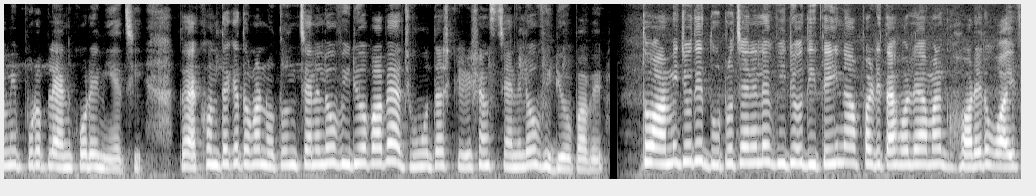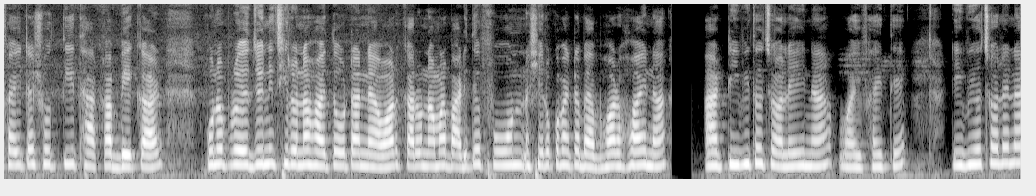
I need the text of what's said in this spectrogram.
আমি পুরো প্ল্যান করে নিয়েছি। তো এখন থেকে তোমরা নতুন চ্যানেলেও ভিডিও পাবে আর ঝুমুর দাস ক্রিয়েশনস চ্যানেলেও ভিডিও পাবে। তো আমি যদি দুটো চ্যানেলে ভিডিও দিতেই না পারি, তাহলে আমার ঘরের ওয়াইফাইটা সত্যিই থাকা বেকার। কোনো প্রয়োজনই ছিল না হয়তো ওটা নেওয়ার, কারণ আমার বাড়িতে ফোন সেরকম একটা ব্যবহার হয় না। আর টিভি তো চলেই না ওয়াইফাইতে টিভিও চলে না,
